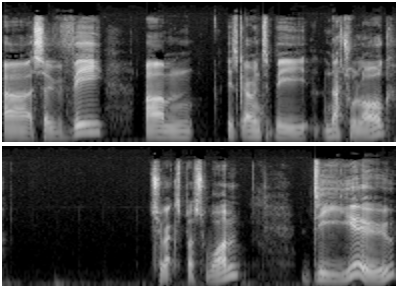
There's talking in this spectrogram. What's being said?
Uh, so V um, is going to be natural log 2x plus 1. du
